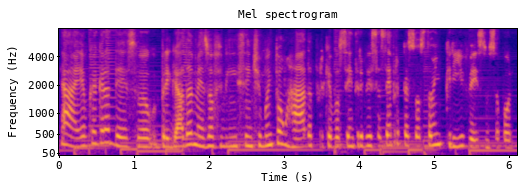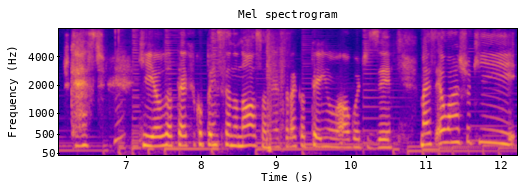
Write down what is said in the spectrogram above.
Ah, eu que agradeço. Eu, obrigada mesmo. Eu me senti muito honrada porque você entrevista sempre pessoas tão incríveis no seu podcast que eu até fico pensando, nossa, né? Será que eu tenho algo a dizer? Mas eu acho que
